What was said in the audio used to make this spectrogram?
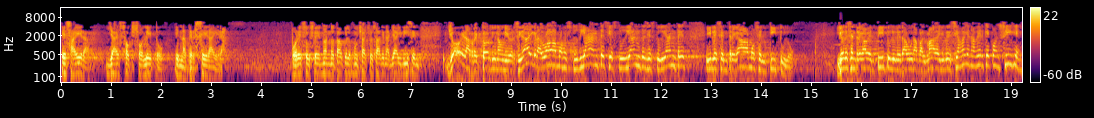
esa era ya es obsoleto en la tercera era. Por eso ustedes no han notado que los muchachos salen allá y dicen, yo era rector de una universidad y graduábamos estudiantes y estudiantes y estudiantes y les entregábamos el título. Yo les entregaba el título y les daba una palmada y yo les decía, vayan a ver qué consiguen.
